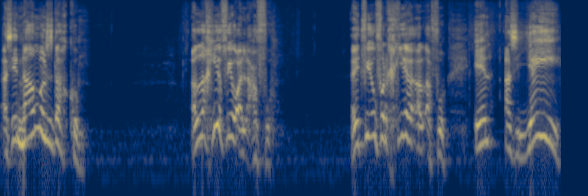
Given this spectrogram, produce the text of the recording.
As jy na Mondsdag kom, Allah gee vir jou al-afu. Hy het vir jou vergee al-afu. En as jy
